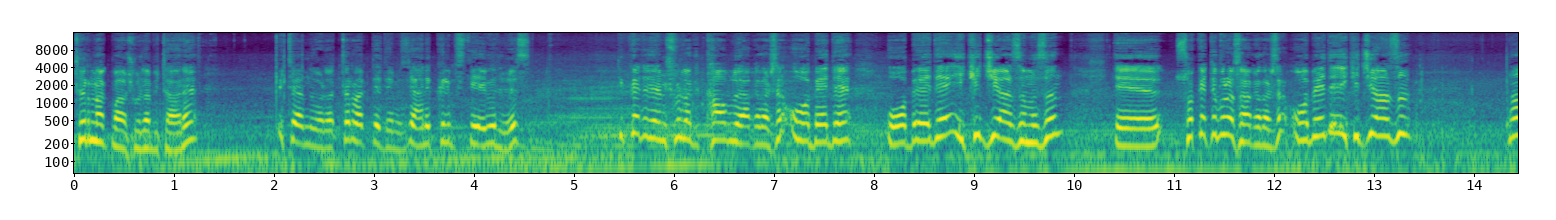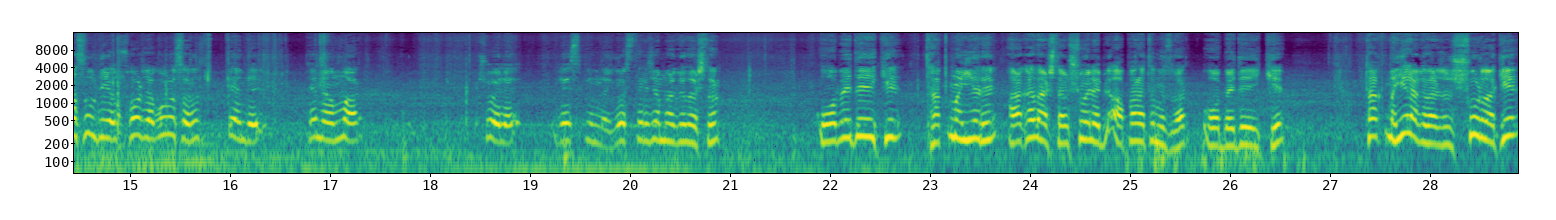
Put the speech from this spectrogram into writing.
Tırnak var şurada bir tane. Bir tane de orada tırnak dediğimiz yani klips diyebiliriz. Dikkat edelim şuradaki kabloya arkadaşlar. OBD OBD2 cihazımızın e, soketi burası arkadaşlar. OBD2 cihazı nasıl diye soracak olursanız ben de hemen var. Şöyle resminde göstereceğim arkadaşlar. OBD2 takma yeri arkadaşlar şöyle bir aparatımız var. OBD2 takma yer arkadaşlar şuradaki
